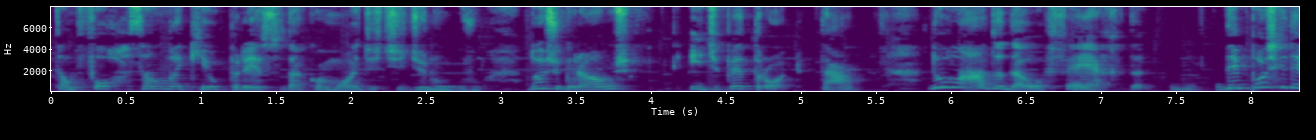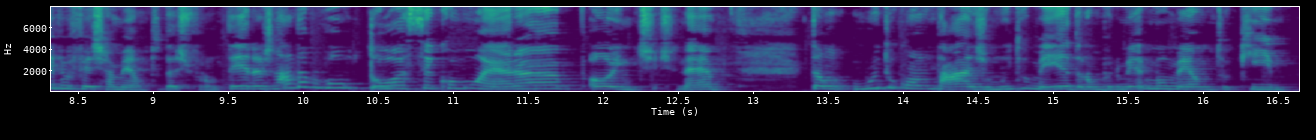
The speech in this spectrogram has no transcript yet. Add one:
Então, forçando aqui o preço da commodity de novo, dos grãos e de petróleo, tá? Do lado da oferta, depois que teve o fechamento das fronteiras, nada voltou a ser como era antes, né? Então, muito contágio, muito medo no primeiro momento que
